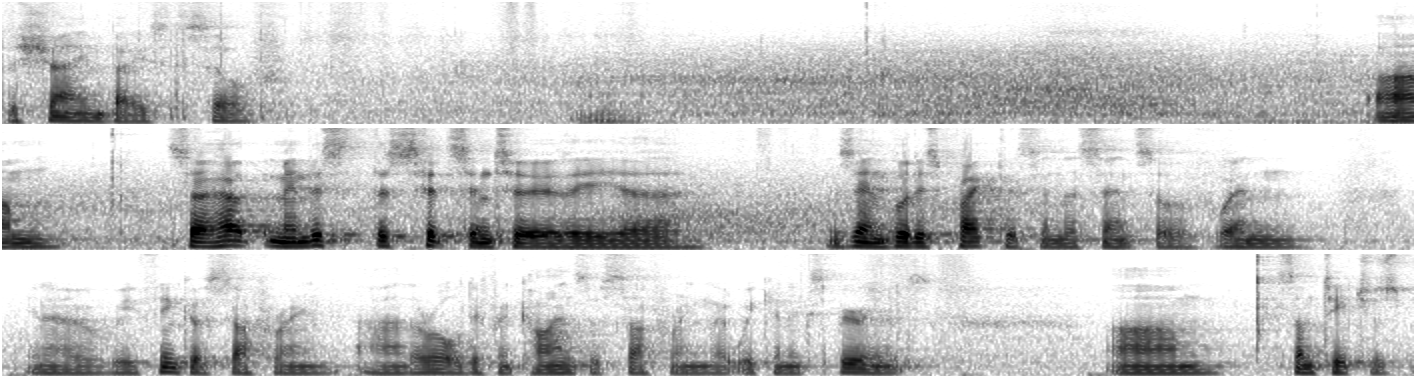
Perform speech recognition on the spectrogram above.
the shame based self. Um, so, how, I mean, this, this fits into the uh, Zen Buddhist practice in the sense of when you know we think of suffering, uh, there are all different kinds of suffering that we can experience. Um, some teachers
